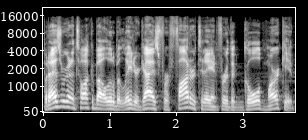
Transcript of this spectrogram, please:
But as we're going to talk about a little bit later, guys, for fodder today and for the gold market,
